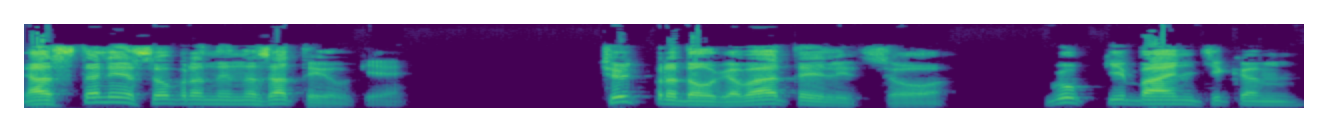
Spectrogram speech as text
Остальные собраны на затылке. Чуть продолговатое лицо, губки бантиком,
